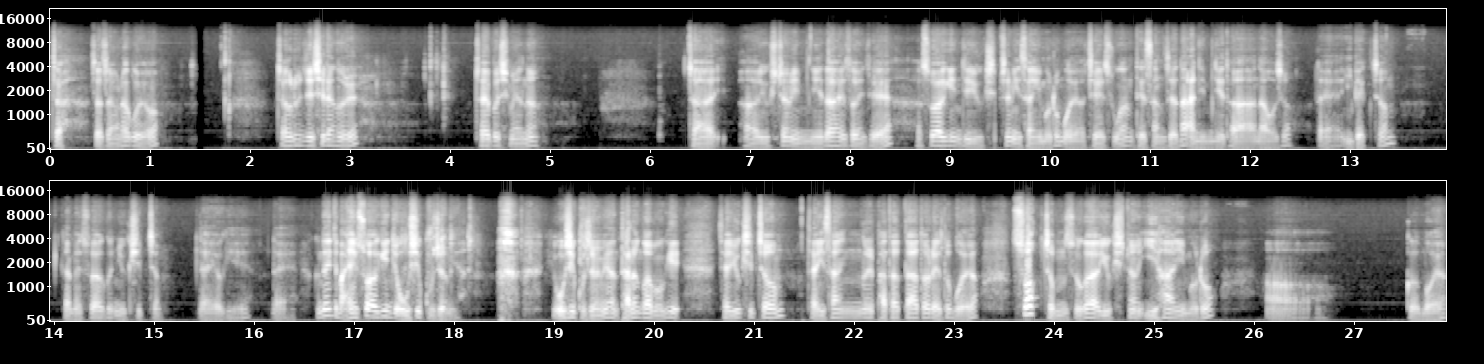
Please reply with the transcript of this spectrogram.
자, 저장을 하고요. 자, 그럼 이제 실행을 자 해보시면은 자, 60점입니다. 아, 해서 이제 수학이 이제 60점 이상이므로 뭐예요? 재수강 대상자는 아닙니다. 나오죠? 네, 200점. 그다음에 수학은 60점. 네, 여기. 네. 근데 이제 만약 수학이 이제 59점이야. 59점이면 다른 과목이 자 60점 자 이상을 받았다 하더라도 뭐예요? 수학 점수가 60점 이하이므로 어 그 뭐예요?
